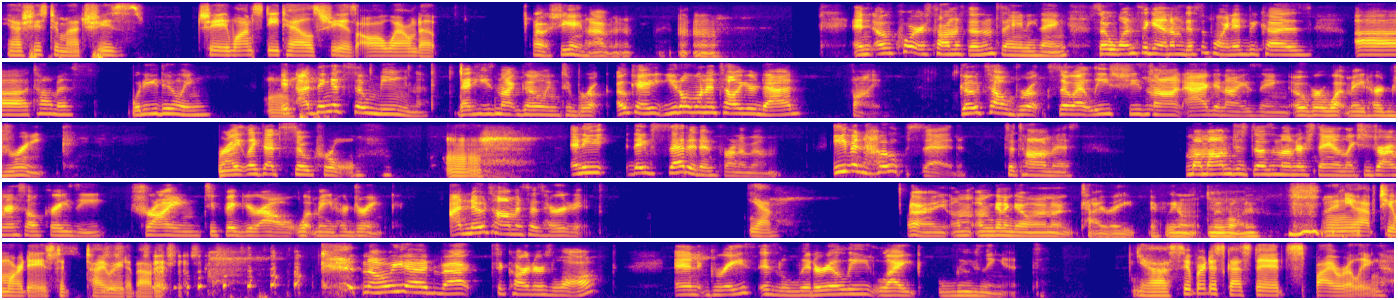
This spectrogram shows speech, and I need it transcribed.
Yeah, she's too much. She's she wants details. She is all wound up. Oh, she ain't having it. Mm-mm. And of course, Thomas doesn't say anything. So once again, I'm disappointed because, uh, Thomas, what are you doing? Mm. It, I think it's so mean that he's not going to Brooke. Okay, you don't want to tell your dad? Fine. Go tell Brooke so at least she's not agonizing over what made her drink. Right? Like that's so cruel. Mm. And he they've said it in front of him. Even Hope said to Thomas, My mom just doesn't understand. Like she's driving herself crazy trying to figure out what made her drink. I know Thomas has heard it. Yeah. All right, I'm I'm gonna go on a tirade if we don't move on. And you have two more days to tirade about it. now we head back to Carter's loft, and Grace is literally like losing it. Yeah, super disgusted, spiraling.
